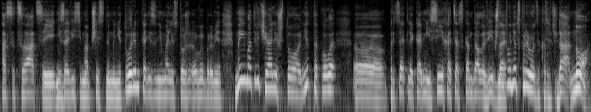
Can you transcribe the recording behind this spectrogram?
Ассоциации независимый общественный мониторинг, они занимались тоже выборами. Мы им отвечали, что нет такого э, председателя комиссии, хотя скандала видно. Что этого нет в природе, короче. Да, но,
